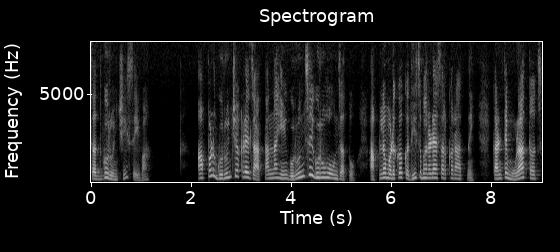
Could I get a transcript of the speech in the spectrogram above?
सद्गुरूंची सेवा. आपण गुरूंच्याकडे जातानाही गुरूंचे गुरु होऊन जातो. आपलं मडकं कधीच भरण्यासारखं राहत नाही. कारण ते मुळातच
